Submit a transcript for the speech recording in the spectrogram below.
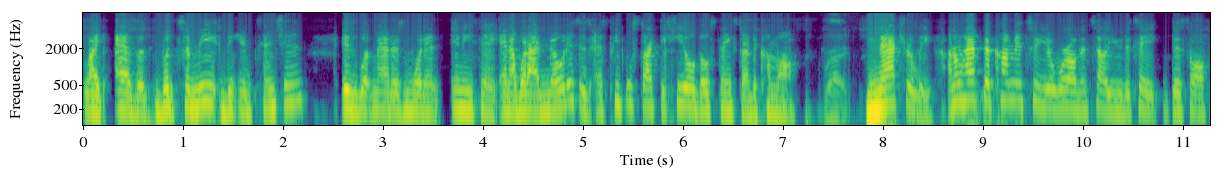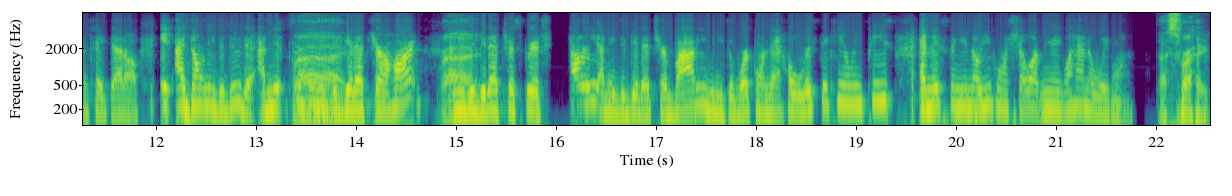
like as a. But to me, the intention is what matters more than anything. And what I notice is as people start to heal, those things start to come off Right. naturally. I don't have to come into your world and tell you to take this off and take that off. It, I don't need to do that. I need, simply need to get at your heart. I need to get at your spirituality. I need to get at your body. We need to work on that holistic healing piece. And next thing you know, you're gonna show up and you ain't gonna have no wig on. That's right.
